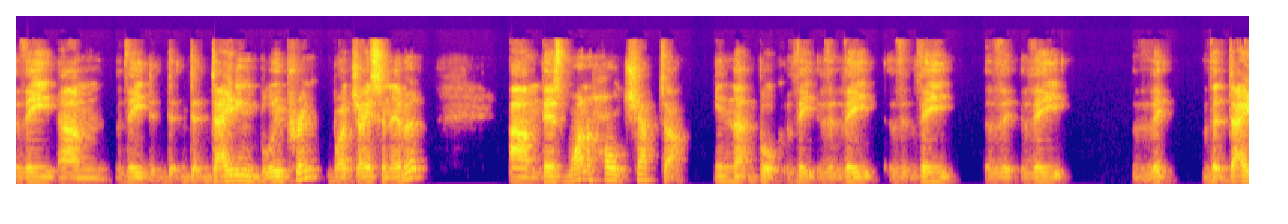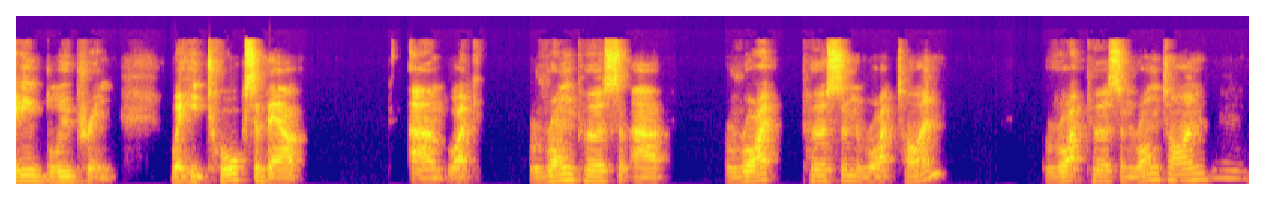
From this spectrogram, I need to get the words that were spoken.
the um the D- D- dating blueprint by Jason Evert. Um, there's one whole chapter in that book, the the the the the the the, dating blueprint, where he talks about um like wrong person, uh, right person, right time, right person, wrong time, mm,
